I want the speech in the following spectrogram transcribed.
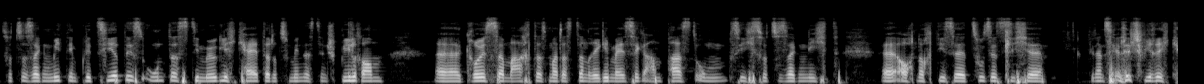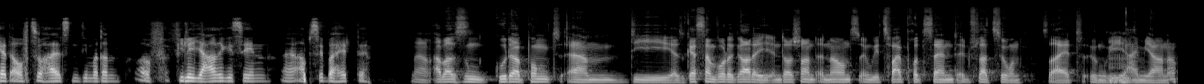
sozusagen mit impliziert ist und dass die Möglichkeit oder zumindest den Spielraum äh, größer macht, dass man das dann regelmäßig anpasst, um sich sozusagen nicht äh, auch noch diese zusätzliche finanzielle Schwierigkeit aufzuhalten, die man dann auf viele Jahre gesehen äh, absehbar hätte. Ja, aber es ist ein guter Punkt. Ähm, die, also gestern wurde gerade in Deutschland announced irgendwie zwei Prozent Inflation seit irgendwie mhm. einem Jahr, ne?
